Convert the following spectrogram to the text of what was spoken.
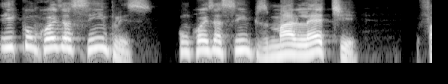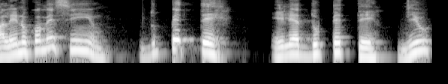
e com coisas simples, com coisas simples. Marlete, falei no comecinho, do PT. Ele é do PT, viu?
